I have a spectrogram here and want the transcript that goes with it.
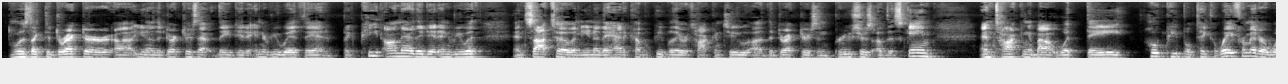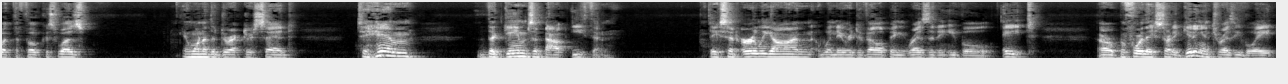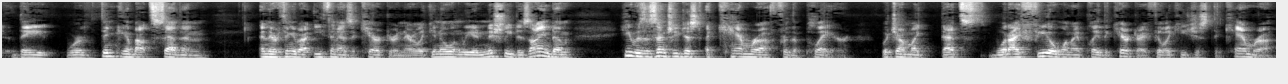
was like the director, uh, you know, the directors that they did an interview with. They had like Pete on there. They did an interview with and Sato, and you know, they had a couple people they were talking to, uh, the directors and producers of this game, and talking about what they hope people take away from it or what the focus was. And one of the directors said to him, "The game's about Ethan." They said early on when they were developing Resident Evil 8, or before they started getting into Resident Evil 8, they were thinking about Seven and they were thinking about Ethan as a character. And they're like, you know, when we initially designed him, he was essentially just a camera for the player, which I'm like, that's what I feel when I play the character. I feel like he's just the camera.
